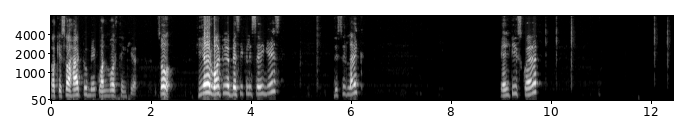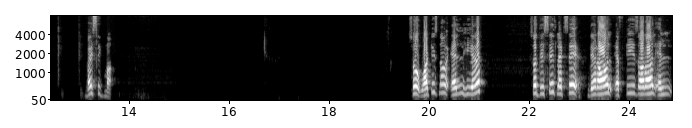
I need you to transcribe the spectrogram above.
Okay, so I had to make one more thing here. So here what we are basically saying is, this is like LT square by sigma. So what is now L here? So this is let's say they are all FTs are all L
